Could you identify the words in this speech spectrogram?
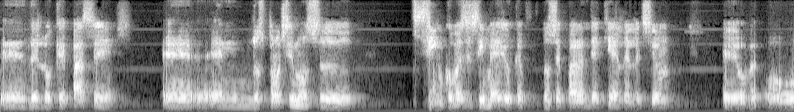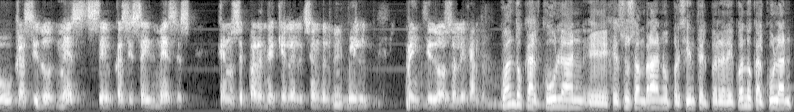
eh, de lo que pase eh, en los próximos eh, cinco meses y medio que nos separan de aquí a la elección, o, casi dos meses, casi seis meses que nos separan de aquí a la elección del 2022, Alejandro. ¿Cuándo calculan, Jesús Zambrano, presidente del PRD, cuándo calculan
